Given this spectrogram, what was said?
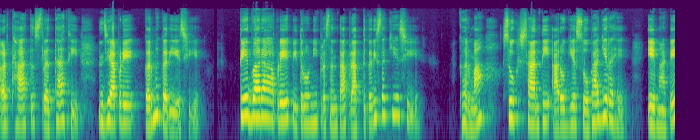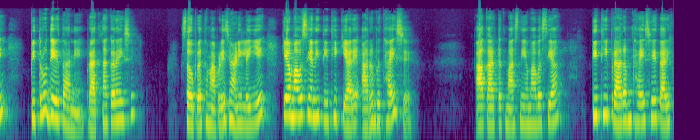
અર્થાત શ્રદ્ધાથી જે આપણે કર્મ કરીએ છીએ, તે દ્વારા આપણે પિતરોની પ્રસન્નતા પ્રાપ્ત કરી શકીએ છીએ. ઘરમાં સુખ, શાંતિ, આરોગ્ય, સૌભાગ્ય રહે એ માટે પિતૃદેવતાને પ્રાર્થના કરાય છે. સૌપ્રથમ આપણે જાણી લઈએ કે અમાવસ્યાની તિથિ ક્યારે આરંભ થાય છે. આ કારતક માસની અમાવસ્યા તિથિ પ્રારંભ થાય છે તારીખ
